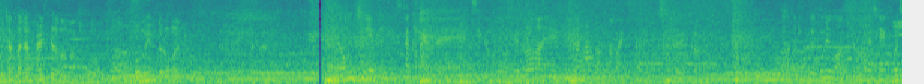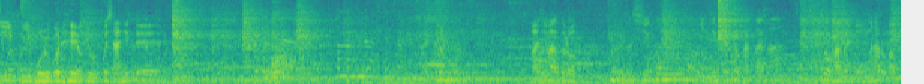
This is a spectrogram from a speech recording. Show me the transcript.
도착까지 한 8km 남았고 너무 힘들어가지고 약간 엄청 예쁜 게 시작했는데 지금 뭐 어디 돌아다닐 힘은 하나도 안 남아있어요. 다들 예쁘게 꾸미고 왔는데 제일 거짓말 이, 이 몰골에 여기 올 곳이 아닌데 괜찮아요. 아이 그럼 마지막으로 거기서 쉬고 인증센터 갔다가 숙소 가면 이제 오늘 하루 마무리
